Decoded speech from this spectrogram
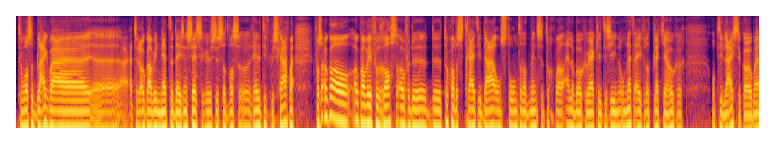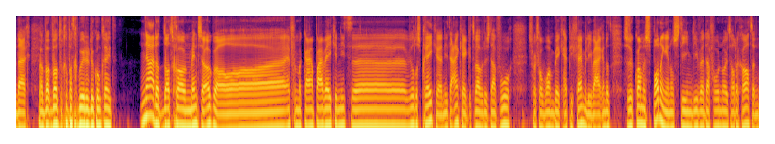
toen was het blijkbaar, uh, toen ook wel weer net de D66'ers, dus dat was relatief beschaafd. Maar ik was ook wel, ook wel weer verrast over de, de, toch wel de strijd die daar ontstond. En dat mensen toch wel ellebogenwerk lieten zien om net even dat plekje hoger op die lijst te komen. En daar... Maar wat, wat, wat gebeurde er concreet? Nou, dat, dat gewoon mensen ook wel uh, even elkaar een paar weken niet uh, wilden spreken, niet aankeken. Terwijl we dus daarvoor een soort van one big happy family waren. En dat, dus er kwam een spanning in ons team die we daarvoor nooit hadden gehad. En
